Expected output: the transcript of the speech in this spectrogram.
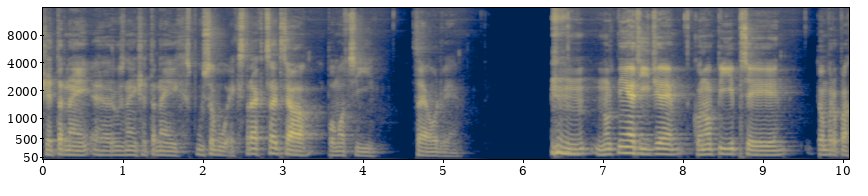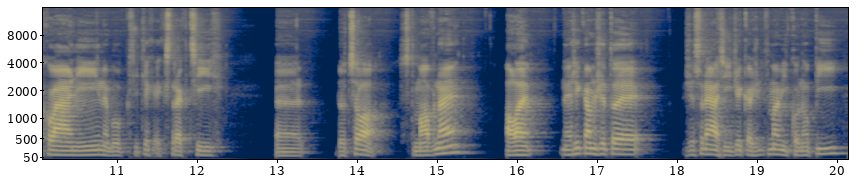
šetrnej, eh, různých šetrných způsobů extrakce, třeba pomocí CO2. Nutné je říct, že konopí při tom proplachování nebo při těch extrakcích eh, docela stmavné, ale neříkám, že to je, že se dá říct, že každý tmavý konopí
